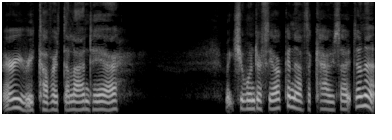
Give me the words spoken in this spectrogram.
Very recovered the land here. Makes you wonder if they are going to have the cows out, doesn't it?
